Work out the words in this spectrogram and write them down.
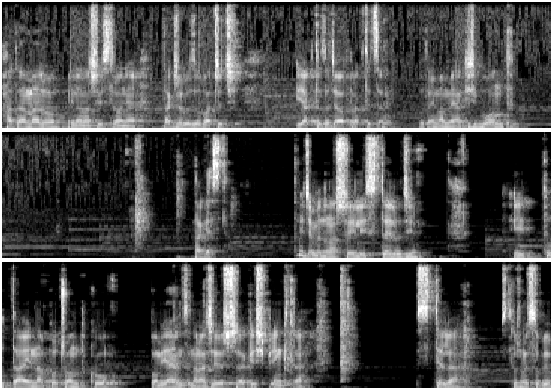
HTML-u i na naszej stronie, tak żeby zobaczyć, jak to zadziała w praktyce. Tutaj mamy jakiś błąd. Tak jest. To idziemy do naszej listy ludzi. I tutaj na początku, pomijając na razie jeszcze jakieś piękne style, stwórzmy sobie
